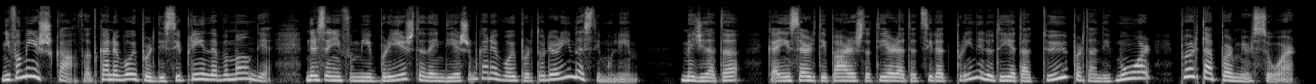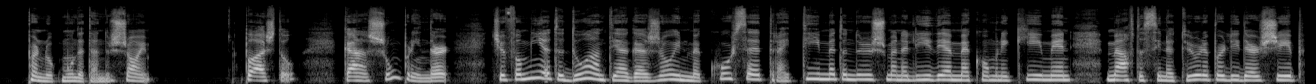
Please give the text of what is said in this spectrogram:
Një fëmijë i shkathët ka nevojë për disiplinë dhe vëmendje, ndërsa një fëmijë i brishtë dhe i ndjeshëm ka nevojë për tolerim dhe stimulim. Megjithatë, ka një sërë tiparesh të tjera të cilat prindi duhet të jetë aty për ta ndihmuar, për ta përmirësuar, por nuk mundet ta ndryshojmë. Po ashtu, ka shumë prindër që fëmijët duan t'i angazhojnë me kurse trajtime të ndryshme në lidhje me komunikimin, me aftësinë e tyre për leadership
